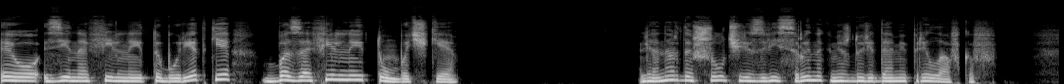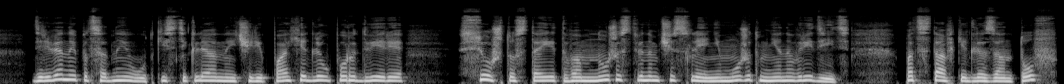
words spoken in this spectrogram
эозинофильные табуретки, базофильные тумбочки. Леонардо шел через весь рынок между рядами прилавков деревянные подсадные утки, стеклянные черепахи для упора двери — все, что стоит во множественном числе, не может мне навредить. Подставки для зонтов,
